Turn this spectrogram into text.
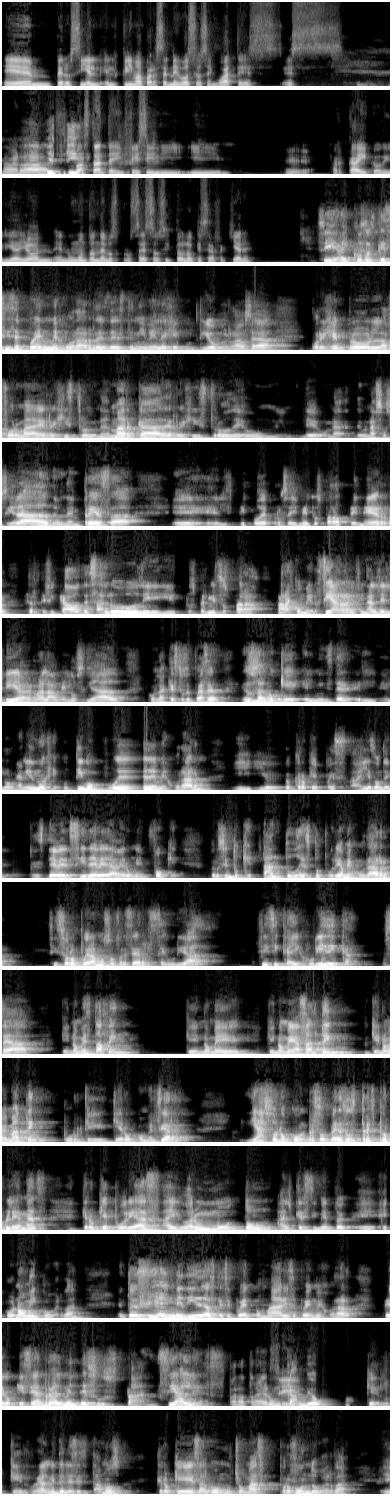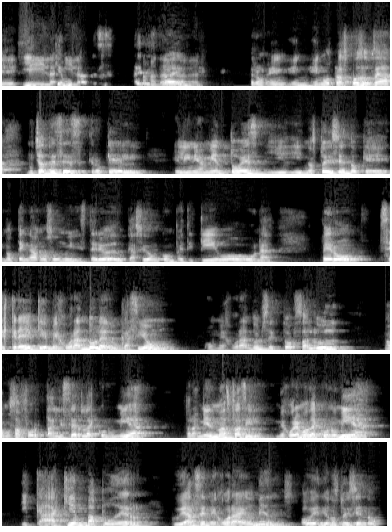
em, pero sí, el, clima para hacer negocios en Guate es, la verdad, bastante difícil y, eh, arcaico, diría yo, en, un montón de los procesos y todo lo que se requiere. Sí, hay cosas que sí se pueden mejorar desde este nivel ejecutivo, ¿verdad? O sea, por ejemplo, la forma de registro de una marca, de registro de, un, de, una, de una sociedad, de una empresa, eh, el tipo de procedimientos para obtener certificados de salud y, los permisos para, para, comerciar al final del día, ¿verdad? La velocidad con la que esto se puede hacer. Eso es algo que el ministerio, el, organismo ejecutivo puede mejorar y, yo, creo que pues ahí es donde pues debe, sí debe de haber un enfoque. Pero siento que tanto de esto podría mejorar si solo pudiéramos ofrecer seguridad física y jurídica, o sea, que no me estafen, que no me, que no me asalten, que no me maten, porque quiero comerciar. Ya solo con resolver esos tres problemas, creo que podrías ayudar un montón al crecimiento eh, económico, ¿verdad? Entonces sí hay medidas que se pueden tomar y se pueden mejorar, pero que sean realmente sustanciales para traer un cambio que, que, realmente necesitamos, creo que es algo mucho más profundo, ¿verdad? Eh, y que muchas veces pero en, otras cosas. O sea, muchas veces creo que el, lineamiento es, y, no estoy diciendo que no tengamos un ministerio de educación competitivo, una, pero se cree que mejorando la educación o mejorando el sector salud, vamos a fortalecer la economía. Para mí es más fácil, mejoremos la economía y cada quien va a poder cuidarse mejor a ellos mismos. Obvio, yo no estoy diciendo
